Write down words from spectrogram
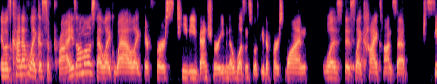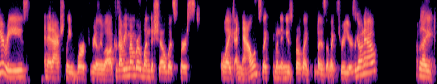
it was kind of like a surprise almost that like wow, like their first TV venture, even though it wasn't supposed to be the first one, was this like high concept series and it actually worked really well. Because i remember when the show was first like announced like when the news broke like what is it like three years ago now? Like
